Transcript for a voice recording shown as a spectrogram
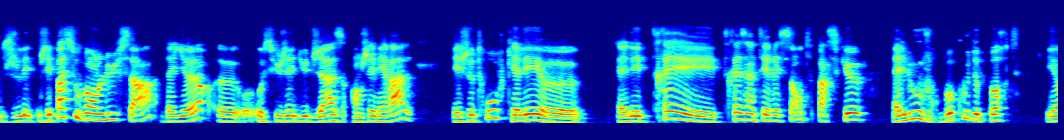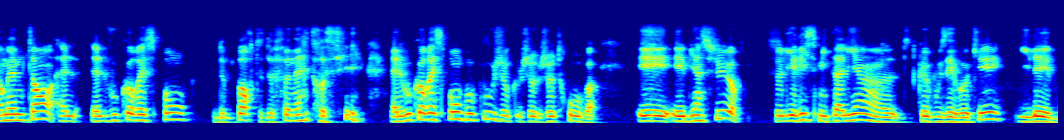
Je n'ai pas souvent lu ça, d'ailleurs, au, sujet du jazz en général, et je trouve qu'elle est, elle est très, très intéressante parce que elle ouvre beaucoup de portes et en même temps, elle, elle vous correspond de portes, de fenêtres aussi. Elle vous correspond beaucoup, je, trouve. Et, bien sûr, ce lyrisme italien euh, que vous évoquez, il est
